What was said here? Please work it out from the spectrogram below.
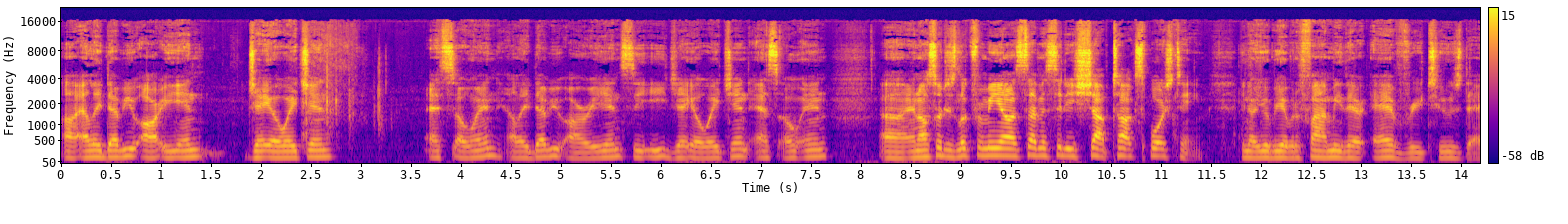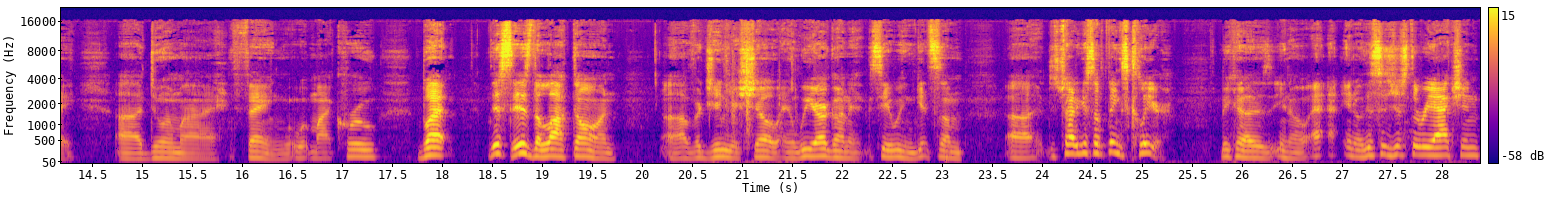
uh, L A W R E N J O H N S O N, L A W R E N C E J O H N S O N. Uh, and also just look for me on Seven Cities Shop Talk Sports Team you know, you'll be able to find me there every Tuesday uh, doing my thing with my crew. But this is the Locked On uh, Virginia show, and we are going to see if we can get some, uh, just try to get some things clear. Because you know, you know, this is just the reaction.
